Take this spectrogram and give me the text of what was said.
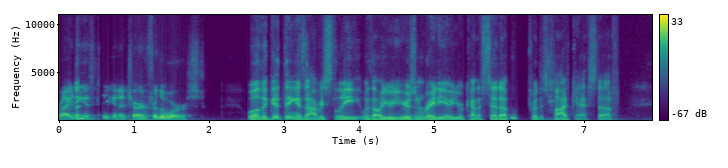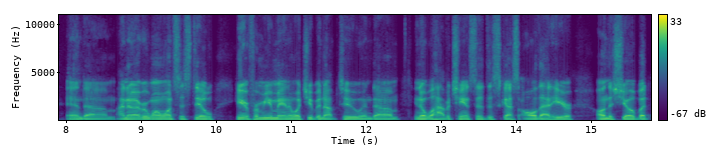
Writing is taking a turn for the worst. Well, the good thing is obviously with all your years in radio, you're kind of set up for this podcast stuff. And um, I know everyone wants to still hear from you, man, and what you've been up to. And, um, you know, we'll have a chance to discuss all that here on the show. But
